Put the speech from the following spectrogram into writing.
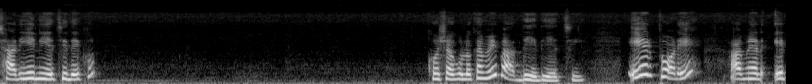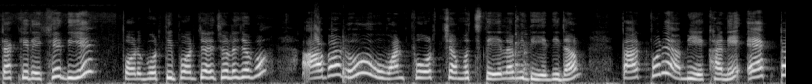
ছাড়িয়ে নিয়েছি, দেখুন। খোসাগুলোকে আমি বাদ দিয়ে দিয়েছি। এরপরে আমি এটাকে রেখে দিয়ে পরবর্তী পর্যায়ে চলে যাব। আবারও ওয়ান ফোর্থ চামচ তেল আমি দিয়ে দিলাম। তারপরে আমি এখানে একটা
